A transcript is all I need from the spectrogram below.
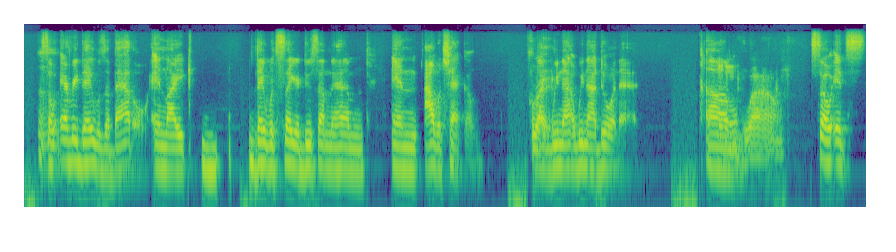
Mm-hmm. So every day was a battle. And like they would say or do something to him and I would check them. Right. Like we not we not doing that. Um mm-hmm. wow. So it's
